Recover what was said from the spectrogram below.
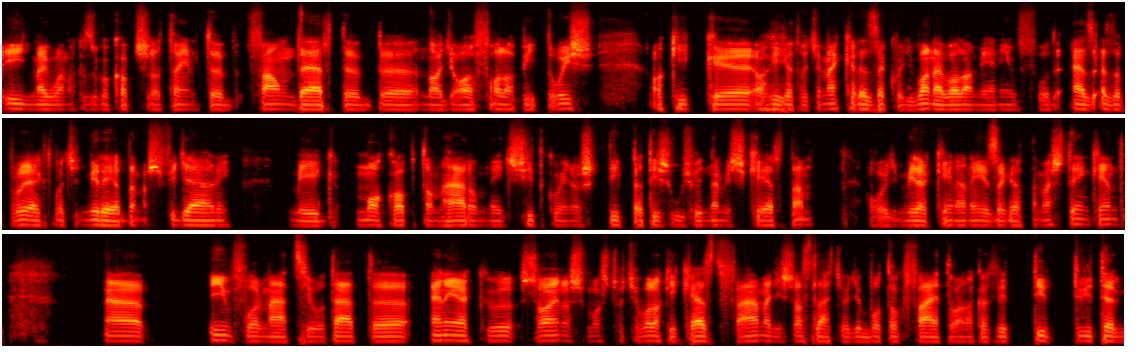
így megvannak azok a kapcsolataim, több founder, több nagy alfa alapító is, akik, akiket, hogyha megkérdezek, hogy van-e valamilyen infód ez, ez a projekt, vagy hogy mire érdemes figyelni, még ma kaptam három-négy shitcoinos tippet is, úgyhogy nem is kértem, hogy mire kéne nézegetnem esténként. Információ, tehát enélkül sajnos most, hogyha valaki kezd felmegy, és azt látja, hogy a botok fájtolnak a Twitter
